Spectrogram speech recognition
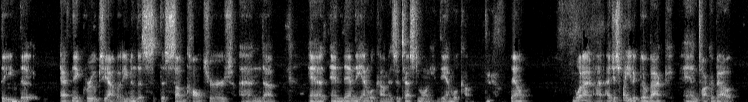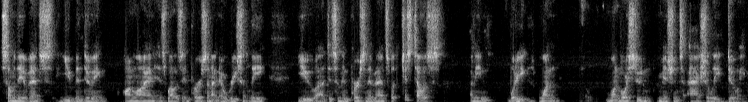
The, mm-hmm. the ethnic groups. Yeah. But even the, the subcultures and, uh, and and then the end will come as a testimony. The end will come. Yeah. Now, what I, I just want you to go back and talk about some of the events you've been doing online as well as in person. I know recently you uh, did some in person events, but just tell us. I mean, what are you one one voice student missions actually doing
